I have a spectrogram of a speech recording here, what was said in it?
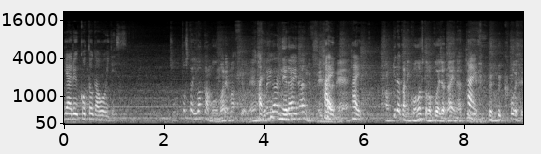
やることが多いです。ちょっとした違和感も生まれますよね。はいそれが狙いなんですね。はいあね。はい明らかにこの人の声じゃないなっていう、はい声で。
